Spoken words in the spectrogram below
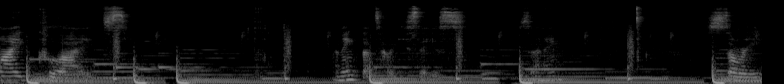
Michaelides. I think that's how you say his surname. Sorry,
